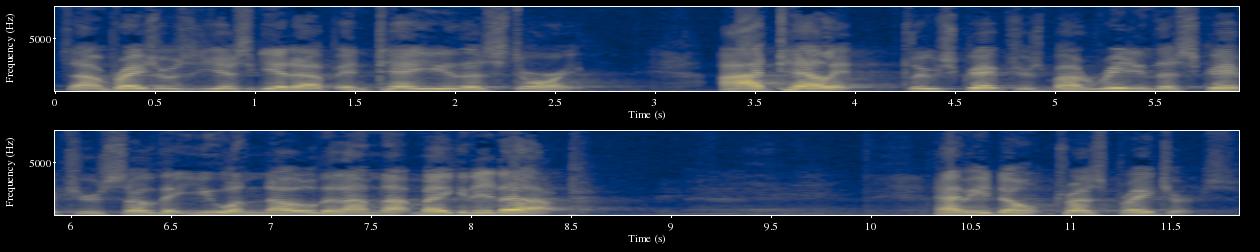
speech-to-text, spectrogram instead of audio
Some preachers just get up and tell you the story. I tell it through scriptures by reading the scriptures so that you will know that I'm not making it up. How many don't trust preachers?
